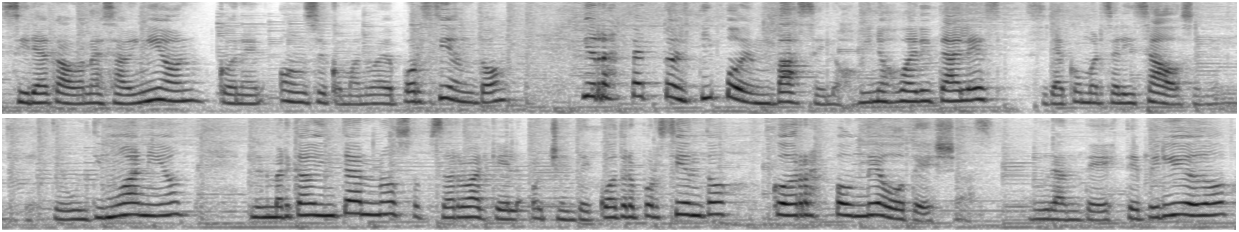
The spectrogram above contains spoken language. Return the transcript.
Syrah Cabernet Sauvignon con el 11,9% y respecto al tipo de envase, los vinos varietales Syrah comercializados en este último año, en el mercado interno se observa que el 84% corresponde a botellas durante este periodo,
